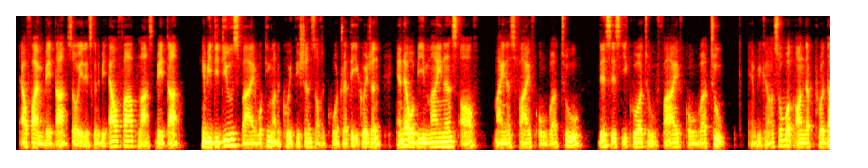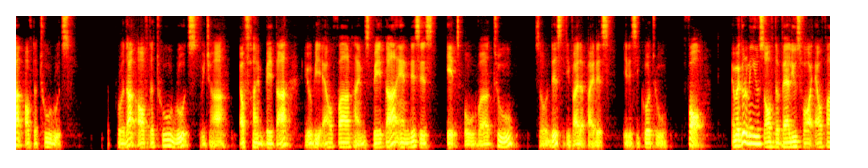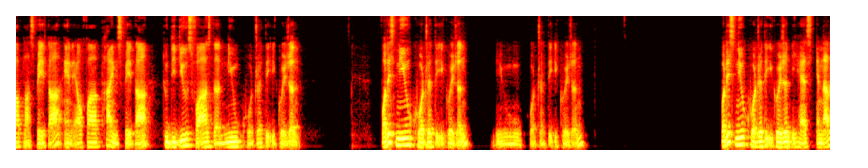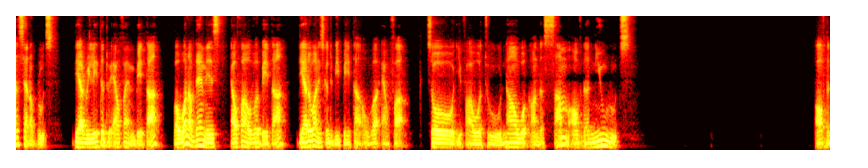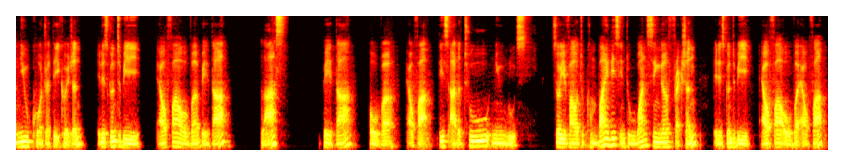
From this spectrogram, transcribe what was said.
alpha and beta, so it is going to be alpha plus beta, can be deduced by working on the coefficients of the quadratic equation, and that will be minus of minus 5 over 2. This is equal to 5 over 2. And we can also work on the product of the two roots. The product of the two roots, which are alpha and beta, it will be alpha times beta, and this is 8 over 2. So this divided by this, it is equal to 4. And we're going to make use of the values for alpha plus beta and alpha times beta to deduce for us the new quadratic equation. For this new quadratic equation, new quadratic equation, for this new quadratic equation, it has another set of roots. They are related to alpha and beta, but one of them is alpha over beta. The other one is going to be beta over alpha. So if I were to now work on the sum of the new roots of the new quadratic equation, it is going to be alpha over beta plus beta over alpha. These are the two new roots. So if I were to combine this into one single fraction, it is going to be alpha over alpha,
